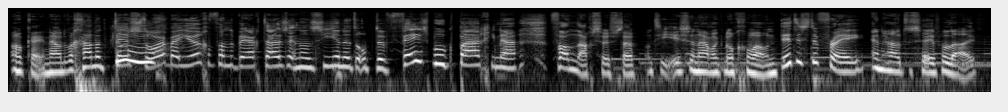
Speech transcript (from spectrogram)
Oké, nou, we gaan het testen hoor bij Jurgen van den Berg thuis. En dan zie je het op de Facebookpagina van Nachtzuster. Want die is er namelijk nog gewoon. Dit is The Fray en How to Save a Life.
